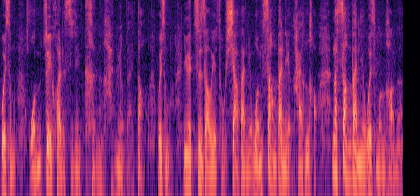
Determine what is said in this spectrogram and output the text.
为什么？我们最坏的时间可能还没有来到，为什么？因为制造业从下半年，我们上半年还很好，那上半年为什么很好呢？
